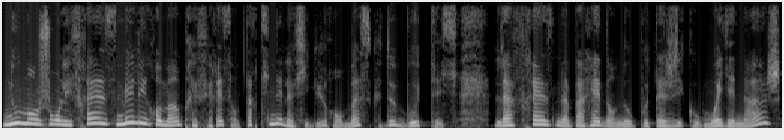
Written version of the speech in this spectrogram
Nous mangeons les fraises, mais les Romains préféraient s'en tartiner la figure en masque de beauté. La fraise n'apparaît dans nos potagers qu'au Moyen Âge.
